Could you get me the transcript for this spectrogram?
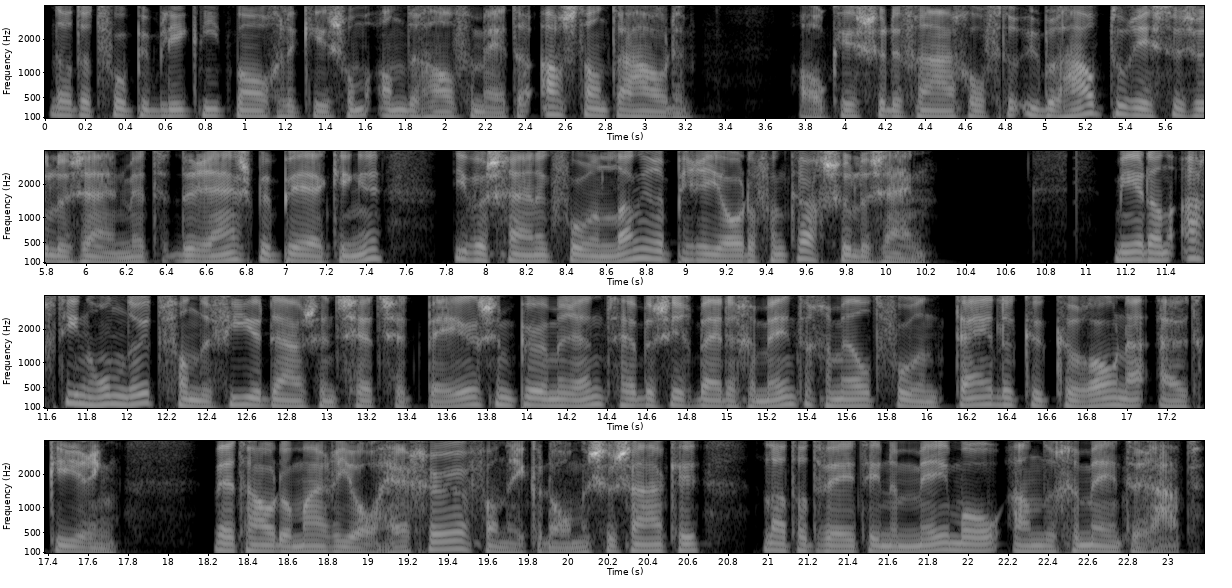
dat het voor publiek niet mogelijk is om anderhalve meter afstand te houden. Ook is er de vraag of er überhaupt toeristen zullen zijn met de reisbeperkingen, die waarschijnlijk voor een langere periode van kracht zullen zijn. Meer dan 1800 van de 4000 ZZP'ers in Purmerend hebben zich bij de gemeente gemeld voor een tijdelijke corona-uitkering. Wethouder Mario Hegger van Economische Zaken laat dat weten in een memo aan de gemeenteraad.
